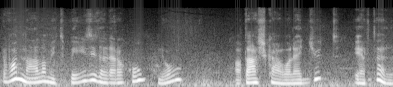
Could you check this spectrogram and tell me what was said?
Van nálam itt pénz, ide lerakom, jó? A táskával együtt, érted?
